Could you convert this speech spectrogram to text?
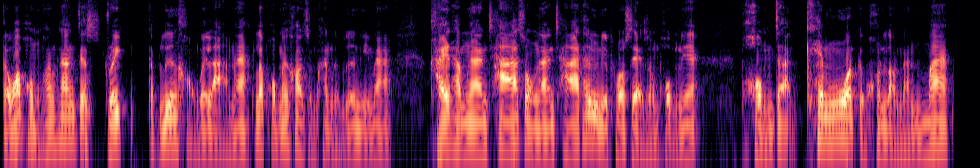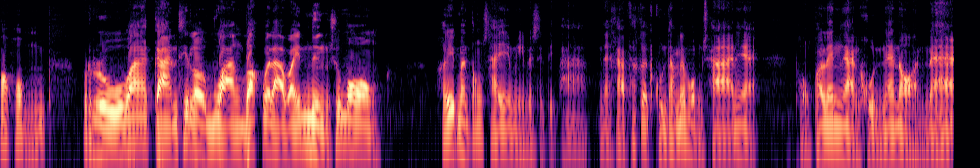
แต่ว่าผมค่อนข้างจะ strict กับเรื่องของเวลามาก แล้วผมให้ความสำคัญกับเรื่องนี้มาก ใครทำงานช้าส่งงานช้าถ้าอยู่ใน process ของผมเนี่ยผมจะเข้มงวดกับคนเหล่านั้นมาก เพราะผมรู้ว่าการที่เราวางบล็อกเวลาไว้ 1 ชั่วโมงเฮ้ยมันต้องใช้อย่างมีประสิทธิภาพนะครับถ้าเกิดคุณทำให้ผมช้าเนี่ย ผมก็เล่นงานคุณแน่นอนนะฮะ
